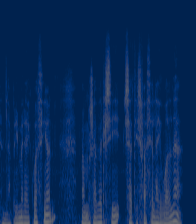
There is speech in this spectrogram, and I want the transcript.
en la primera ecuación, vamos a ver si satisface la igualdad.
